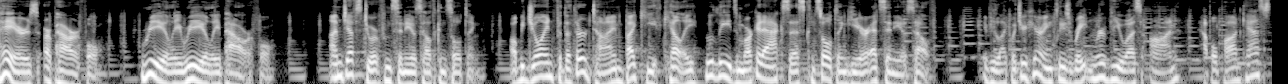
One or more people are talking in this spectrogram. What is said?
Payers are powerful. Really, really powerful. I'm Jeff Stewart from Syneos Health Consulting. I'll be joined for the third time by Keith Kelly, who leads market access consulting here at Syneos Health. If you like what you're hearing, please rate and review us on Apple Podcasts,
